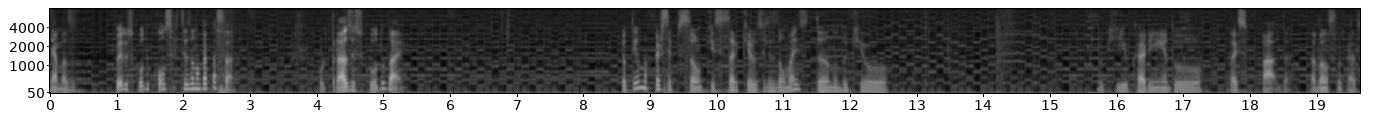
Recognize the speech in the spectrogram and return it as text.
É, mas pelo escudo com certeza não vai passar. Por trás do escudo vai. Eu tenho uma percepção que esses arqueiros eles dão mais dano do que o do que o carinha do da espada, da lança no caso.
